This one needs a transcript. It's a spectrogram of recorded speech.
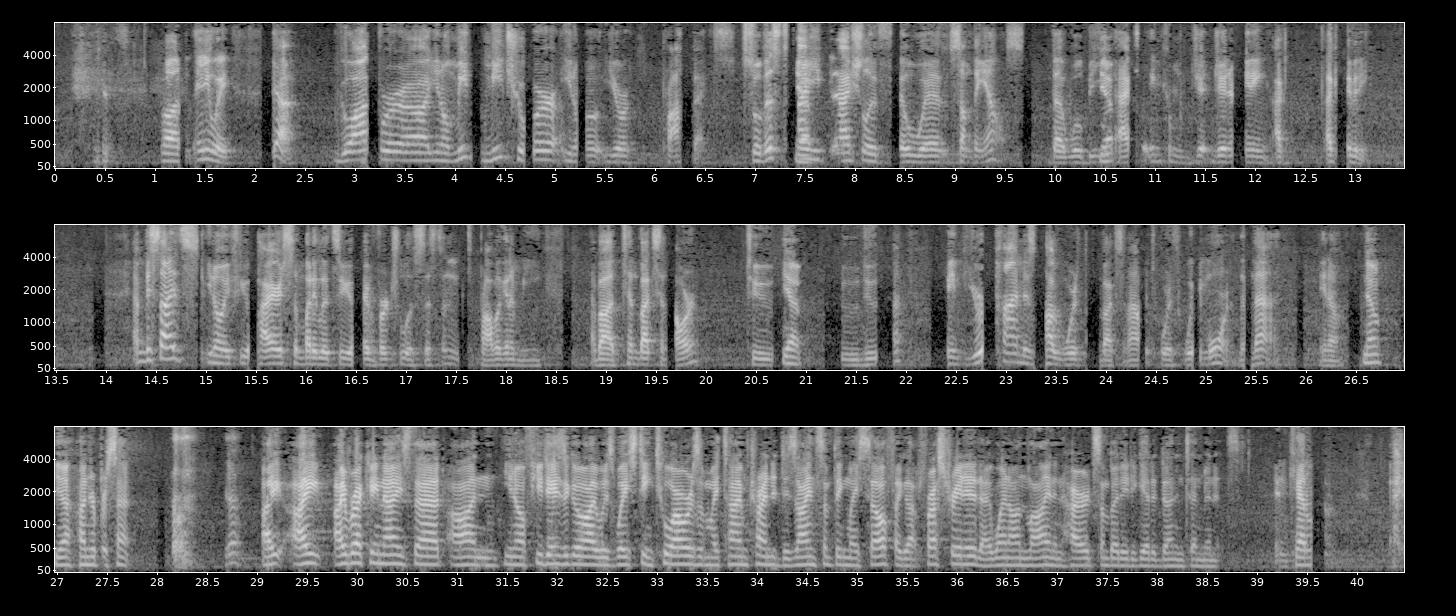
but anyway, yeah, go out for uh, you know meet meet your you know your prospects. So this time Yep. you can actually fill with something else that will be Yep. actually income ge- generating ac- activity. And besides, you know, if you hire somebody, let's say you hire a virtual assistant, it's probably going to be about ten bucks an hour to Yep. to do that. I mean, your time is not worth bucks an hour; it's worth way more than that. You know. No. Yeah. Hundred percent. Yeah. I, I I recognize that on you know a few days ago I was wasting two hours of my time trying to design something myself. I got frustrated. I went online and hired somebody to get it done in ten minutes. In Canada.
